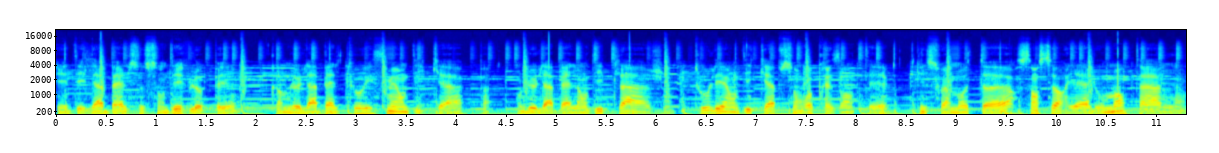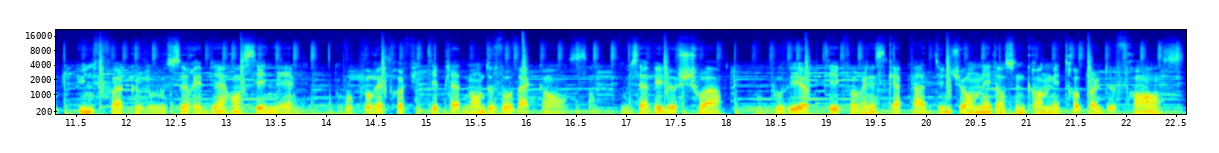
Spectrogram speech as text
et des labels se sont développés comme le label Tourisme et Handicap ou le label Handiplage. Tous les handicaps sont représentés, qu'ils soient moteurs, sensoriels ou mentaux. Une fois que vous vous serez bien renseigné, vous pourrez profiter pleinement de vos vacances. Vous avez le choix. Vous pouvez opter pour une escapade d'une journée dans une grande métropole de France,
